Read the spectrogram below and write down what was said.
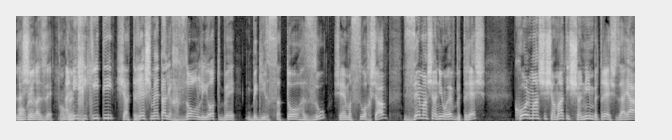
לשיר אוקיי, הזה. אוקיי. אני חיכיתי שהטרש מטאל יחזור להיות ב- בגרסתו הזו שהם עשו עכשיו. זה מה שאני אוהב בטרש. כל מה ששמעתי שנים בטרש זה היה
